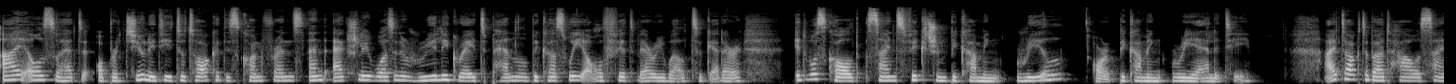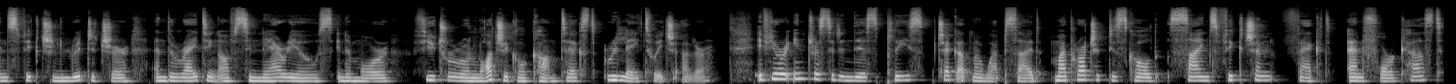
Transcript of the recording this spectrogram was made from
I also had the opportunity to talk at this conference and actually was in a really great panel because we all fit very well together. It was called Science Fiction Becoming Real or Becoming Reality. I talked about how science fiction literature and the writing of scenarios in a more futurological context relate to each other. If you're interested in this, please check out my website. My project is called Science Fiction, Fact and Forecast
